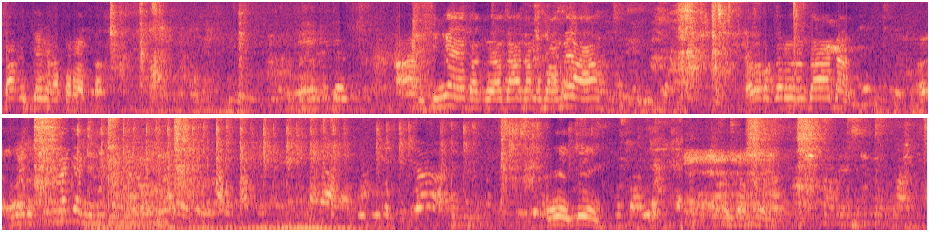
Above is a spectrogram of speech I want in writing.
Bakit ka nakaparata? Ah, alisin niya, pag nadaanan ko mamaya, ha? Para magkaroon ng daanan. Ah, Inalis ko nga dyan, hindi ko naman dito. Eh, eh. Tanda mo yun, ha?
